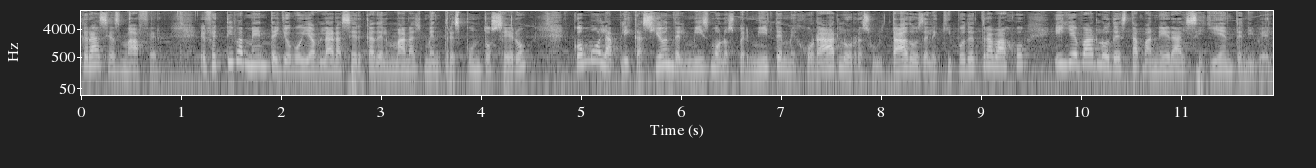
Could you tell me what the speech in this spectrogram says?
gracias, Maffer. Efectivamente, yo voy a hablar acerca del Management 3.0, cómo la aplicación del mismo nos permite mejorar los resultados del equipo de trabajo y llevarlo de esta manera al siguiente nivel.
